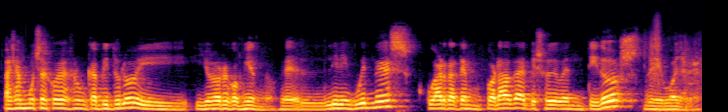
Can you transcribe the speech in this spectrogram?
Pasan muchas cosas en un capítulo y, y yo lo recomiendo. El Living Witness, cuarta temporada, episodio 22 de Voyager.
